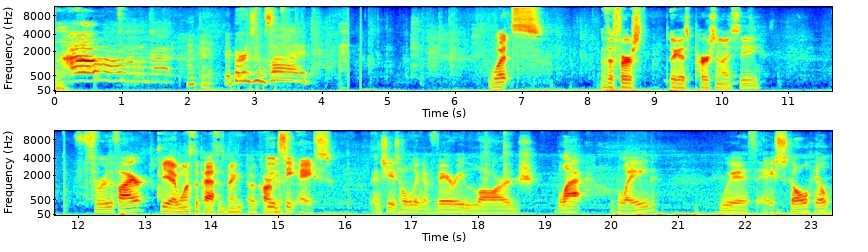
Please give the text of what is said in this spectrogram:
Uh, just, oh, God. Okay. It burns inside. What's the first, I guess, person I see? Through the fire, Yeah, once the path has been carved. you carved. would see Ace, and she's holding a very large black blade with a skull hilt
